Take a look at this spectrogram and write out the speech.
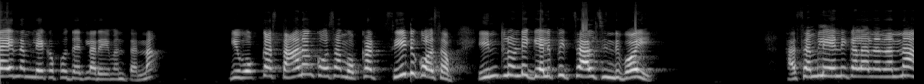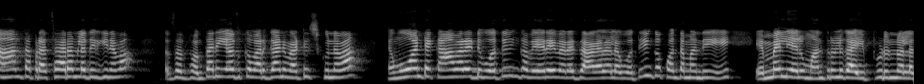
ధైర్యం లేకపోతే ఎట్లా రేవంత్ అన్న? ఈ ఒక్క స్థానం కోసం ఒక్క సీటు కోసం ఇంట్లోండి గెలిపించాల్సింది పోయి అసెంబ్లీ ఎన్నికలనన్నా అంత ప్రచారంలో తిరిగినవా? అసలు సొంత నియోజకవర్గాన్ని పట్టించుకున్నావా? ఏమో అంటే కామారెడ్డి పోతే ఇంకా వేరే వేరే జాగాలలో పోతే ఇంకా కొంతమంది ఎమ్మెల్యేలు మంత్రులుగా ఇప్పుడున్న వాళ్ళ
